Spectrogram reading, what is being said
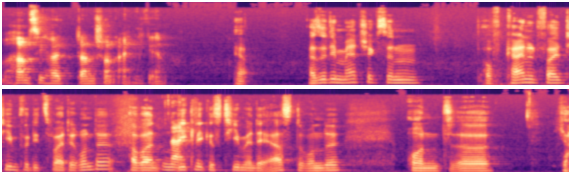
haben sie halt dann schon einige. Also die Magic sind auf keinen Fall ein Team für die zweite Runde, aber ein Nein. ekliges Team in der ersten Runde. Und äh, ja,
